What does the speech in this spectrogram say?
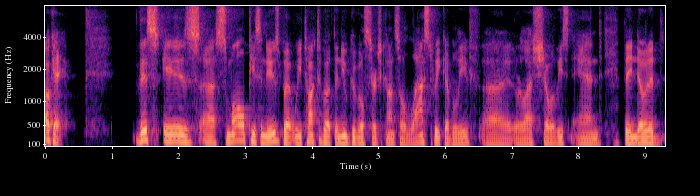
Okay, this is a small piece of news, but we talked about the new Google Search Console last week, I believe, uh, or last show at least, and they noted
